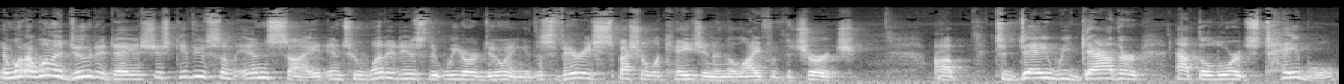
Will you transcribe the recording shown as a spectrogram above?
And what I want to do today is just give you some insight into what it is that we are doing at this very special occasion in the life of the church. Uh, today we gather at the Lord's table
